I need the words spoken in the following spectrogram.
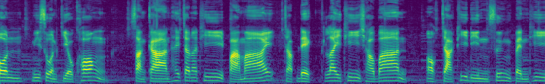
ตนมีส่วนเกี่ยวข้อง สั่งการให้เจ้าหน้าที่ป่าไม้ จับเด็กไล่ที่ชาวบ้าน ออกจากที่ดินซึ่งเป็นที่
